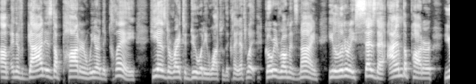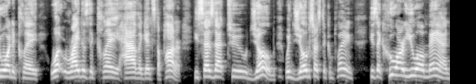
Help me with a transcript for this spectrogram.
Um, and if God is the potter, we are the clay, he has the right to do what he wants with the clay. That's what, go read Romans 9. He literally says that I am the potter, you are the clay. What right does the clay have against the potter? He says that to Job. When Job starts to complain, he's like, Who are you, O man,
